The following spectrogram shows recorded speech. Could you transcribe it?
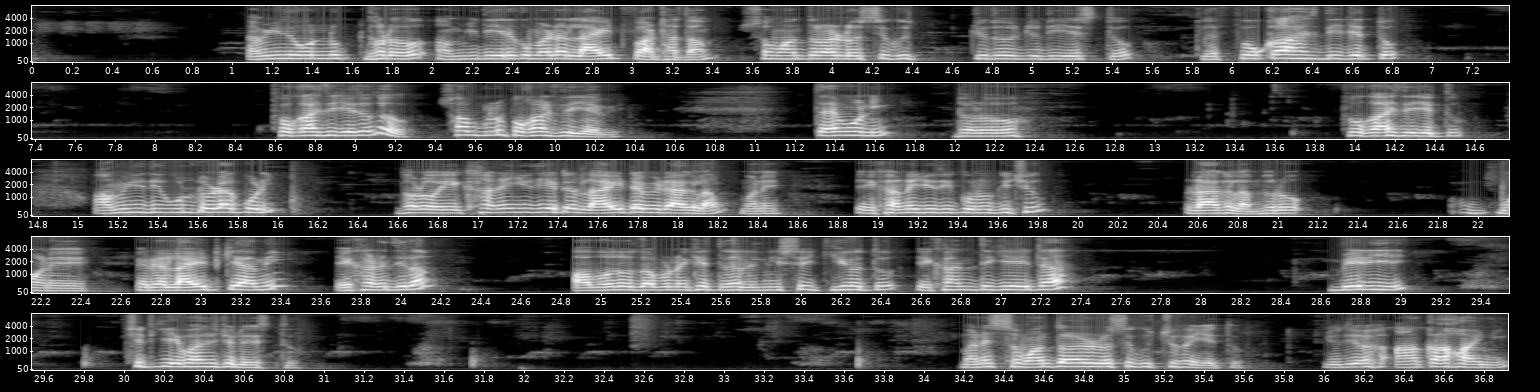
আমি যদি অন্য, ধরো আমি যদি এরকম একটা লাইট পাঠাতাম, সমান্তরাল রশ্মিগুচ্ছিত যদি আসতো তাহলে ফোকাস দিয়ে যেত। ফোকাস দিয়ে যেত তো? সবগুলো ফোকাস দিয়ে যাবে। তেমনই ধরো ফোকাস দিয়ে যেত। আমি যদি উল্টোটা করি, ধরো এখানে যদি একটা লাইট আমি রাখলাম মানে এখানে যদি কোনো কিছু রাখলাম, ধরো মানে একটা লাইটকে আমি এখানে দিলাম, অবতল দর্পণের ক্ষেত্রে, তাহলে নিশ্চয়ই কী হতো? এখান থেকে এটা বেরিয়ে ছিটকে এ পাশে চলে আসতো মানে সমান্তরাল রশ্মিগুচ্ছ হয়ে যেত, যদিও আঁকা হয়নি।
